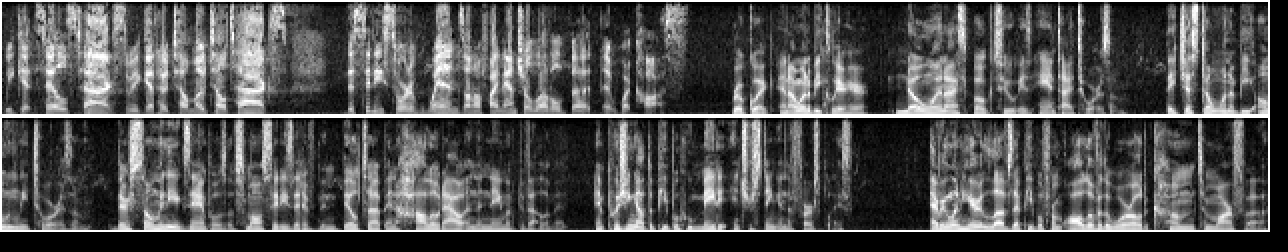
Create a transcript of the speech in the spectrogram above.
we get sales tax, we get hotel motel tax, the city sort of wins on a financial level, but at what cost? Real quick, and I want to be clear here no one I spoke to is anti tourism. They just don't want to be only tourism. There's so many examples of small cities that have been built up and hollowed out in the name of development and pushing out the people who made it interesting in the first place. Everyone here loves that people from all over the world come to Marfa,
